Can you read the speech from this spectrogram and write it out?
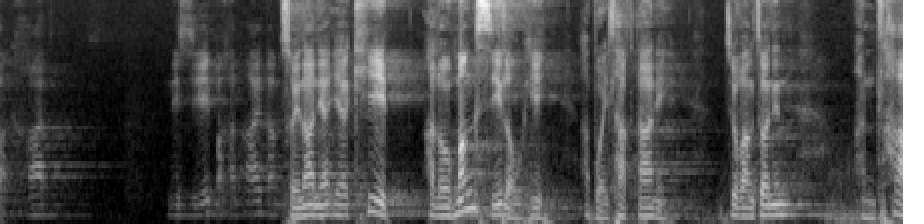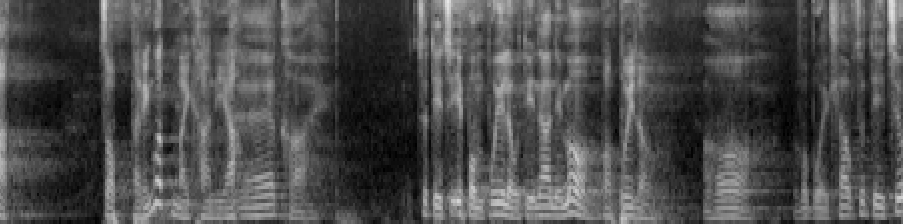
pakhat ni si pakhat ai tam soina nia ya khit alo mang si lo hi a boi thak ta ni chu wang chonin an thak chop taringot mai khania e khai สุดที่จุอีปมปุยเหล่าตีนานี่มั้งปมปุยเหล่าอ๋อว่าบ่อยคราวสุดที่จุ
